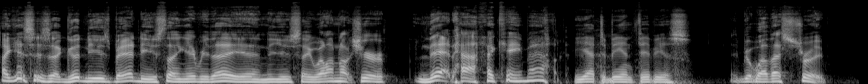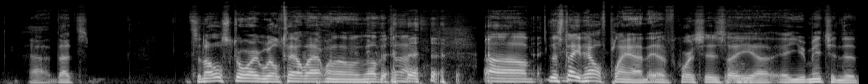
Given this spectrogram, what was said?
I guess it's a good news, bad news thing every day. And you say, well, I'm not sure net how I came out. You have to be amphibious. Well, that's true. Uh, that's it's an old story. We'll tell that one on another time. um, the state health plan, of course, is a. Uh, you mentioned the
